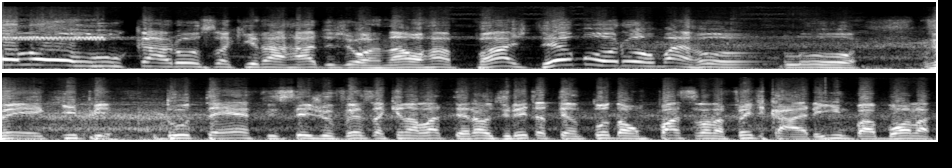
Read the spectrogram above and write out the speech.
rolou o caroço aqui na Rádio Jornal, rapaz, demorou, mas rolou. Vem a equipe do TFC Juventus aqui na lateral direita, tentou dar um passe lá na frente, carimba a bola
